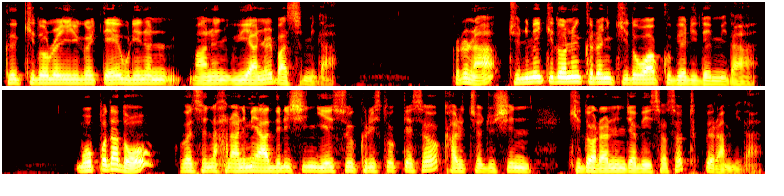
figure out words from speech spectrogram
그 기도를 읽을 때 우리는 많은 위안을 받습니다. 그러나 주님의 기도는 그런 기도와 구별이 됩니다. 무엇보다도 그것은 하나님의 아들이신 예수 그리스도께서 가르쳐 주신 기도라는 점에 있어서 특별합니다.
